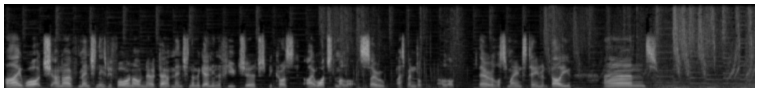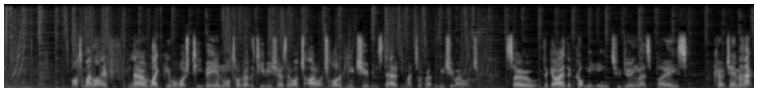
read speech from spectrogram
I watch, and I've mentioned these before, and I'll no doubt mention them again in the future, just because I watch them a lot. So I spend a lot. They're a lot of my entertainment value, and part of my life. You know, like people watch TV, and we'll talk about the TV shows I watch. I watch a lot of YouTube instead, and I talk about the YouTube I watch. So the guy that got me into doing Let's Plays, Kurt J. Mack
